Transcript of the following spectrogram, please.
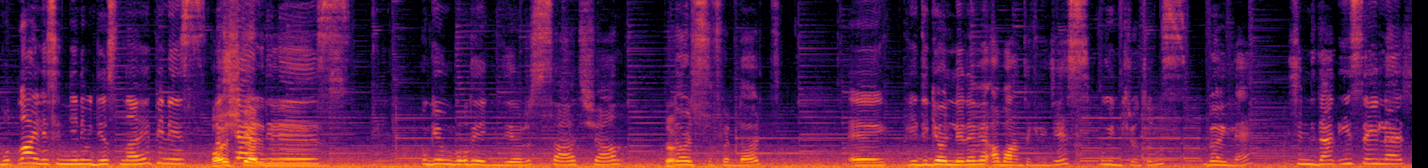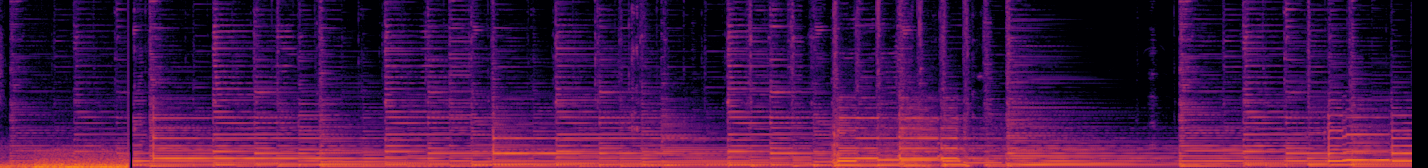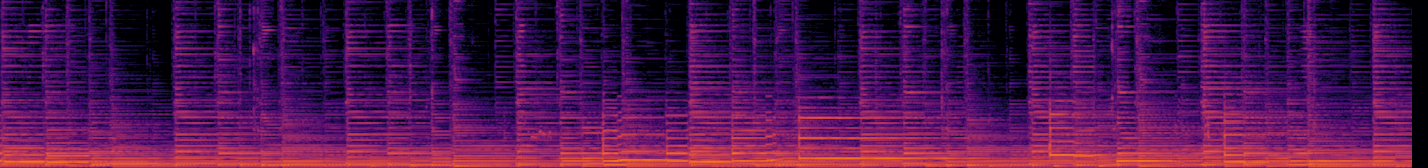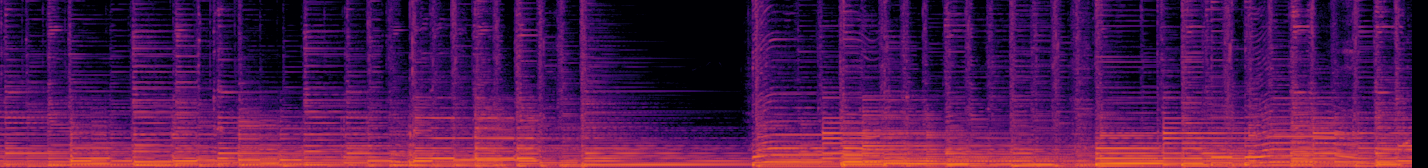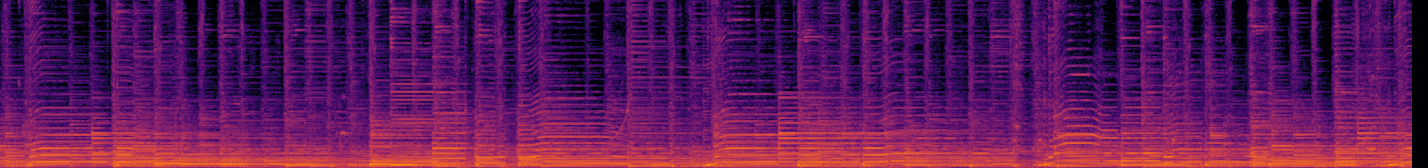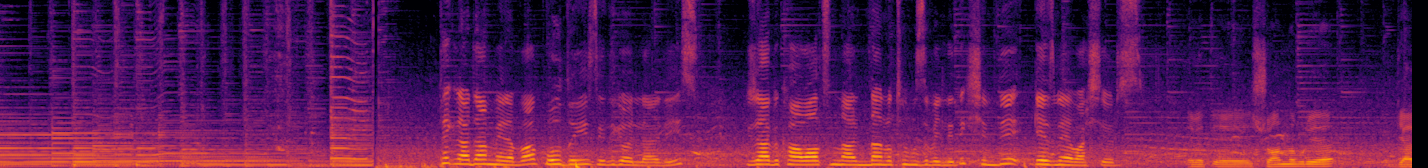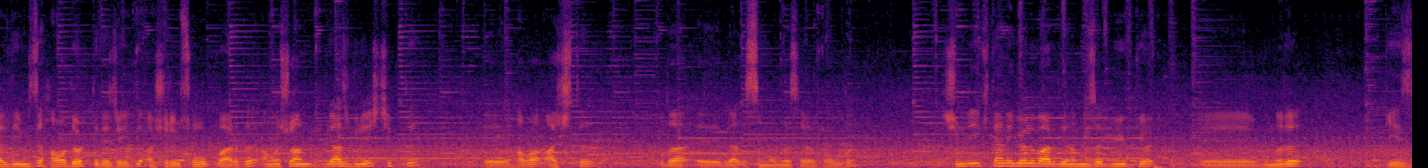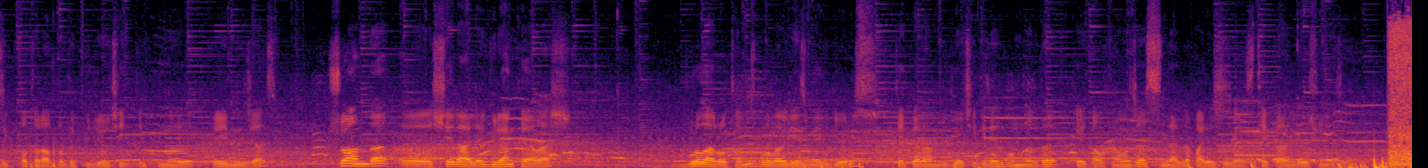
Mutlu Ailesi'nin yeni videosuna hepiniz Hoş geldiniz. Bugün Bolu'ya gidiyoruz. Saat şu an Dört. 4.04. Ee, Yedi Göllere ve Abant'a gideceğiz. Bugünkü rotamız böyle. Şimdiden iyi seyirler. Tekrardan merhaba. Bolu'dayız, Yedigöller'deyiz. Güzel bir kahvaltının ardından rotamızı belirledik. Şimdi gezmeye başlıyoruz. Evet e, şu anda buraya geldiğimizde hava 4 dereceydi. Aşırı bir soğuk vardı ama şu an biraz güneş çıktı. E, hava açtı. Bu da e, biraz ısınmamıza sebep oldu. Şimdi iki tane göl vardı yanımızda. Büyük göl. E, bunları gezdik, fotoğrafladık, video çektik. Bunları yayınlayacağız. Şu anda e, Şelale, Gülen Kayalar. Buralar rotamız. Buraları gezmeye gidiyoruz. Tekrardan video çekeceğiz. Bunları da kayıt altına alacağız. Sizlerle paylaşacağız. Tekrardan görüşmek üzere.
